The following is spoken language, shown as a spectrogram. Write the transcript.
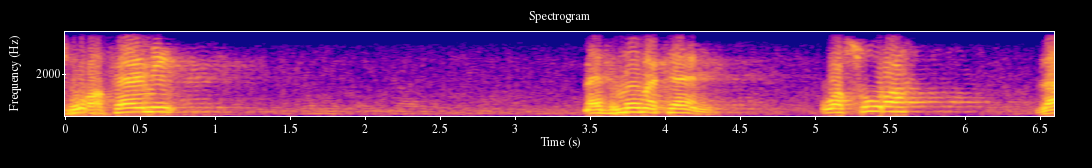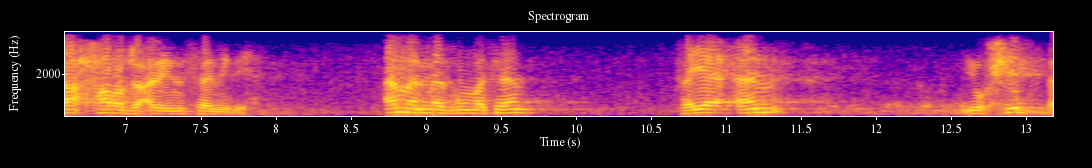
صورتان مذمومتان وصورة لا حرج على الإنسان بها. أما المذمومتان فهي أن يحب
